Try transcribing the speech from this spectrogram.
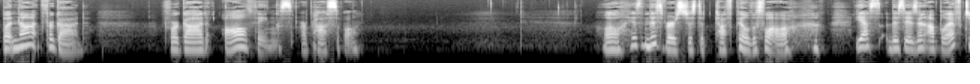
but not for God. For God, all things are possible. Well, isn't this verse just a tough pill to swallow? yes, this is an uplift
